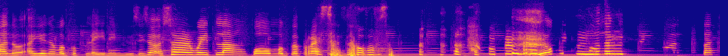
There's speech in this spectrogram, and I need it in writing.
ano, ayun na, magpa-play ng music. So, Sir, wait lang po, magpa-present ako. magpa-present. Okay, nag- ta-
